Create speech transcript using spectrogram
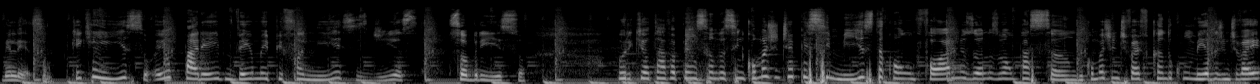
Beleza. O que, que é isso? Eu parei, veio uma epifania esses dias sobre isso porque eu tava pensando assim, como a gente é pessimista conforme os anos vão passando, como a gente vai ficando com medo, a gente vai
